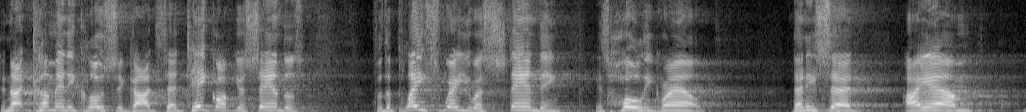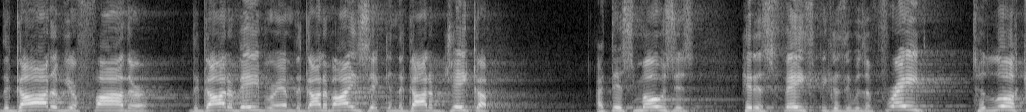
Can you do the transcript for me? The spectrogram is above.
Do not come any closer, God said. Take off your sandals, for the place where you are standing is holy ground. Then he said, I am the God of your father, the God of Abraham, the God of Isaac, and the God of Jacob. At this, Moses hid his face because he was afraid to look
